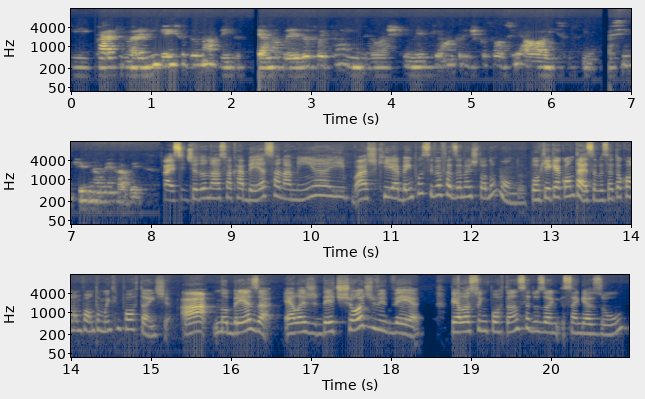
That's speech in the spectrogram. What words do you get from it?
que o cara que não era ninguém subiu na vida. E a nobreza foi caindo. Eu acho que meio que é uma crítica social a isso, sim. Faz sentido na minha cabeça. Faz sentido na sua cabeça, na minha, e acho que é bem possível fazer na de todo mundo. Porque que acontece? Você tocou num ponto muito importante. A nobreza, ela deixou de viver pela sua importância do sangue azul.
